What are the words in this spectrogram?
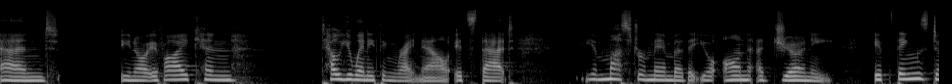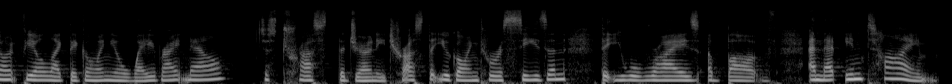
And, you know, if I can tell you anything right now, it's that you must remember that you're on a journey. If things don't feel like they're going your way right now, just trust the journey. Trust that you're going through a season that you will rise above, and that in time,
